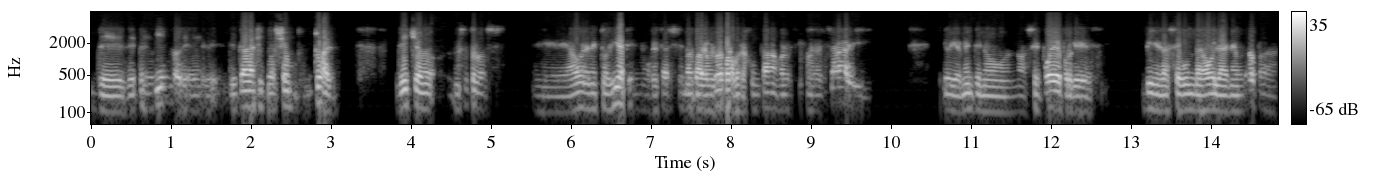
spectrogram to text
dependiendo de, cada situación puntual. De hecho, nosotros Eh, ahora en estos días tenemos que estar yendo para Europa para juntarnos con los chicos de allá y, obviamente no, no se puede porque viene la segunda ola en Europa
